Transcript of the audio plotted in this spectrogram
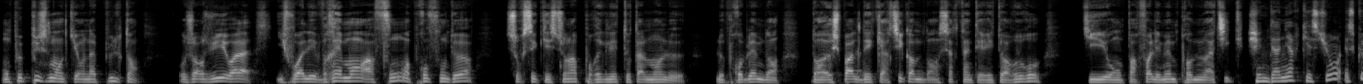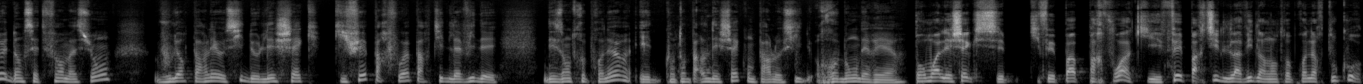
On peut plus se manquer, on n'a plus le temps. Aujourd'hui, voilà, il faut aller vraiment à fond, en profondeur sur ces questions-là pour régler totalement le, le problème dans, dans, je parle des quartiers comme dans certains territoires ruraux qui ont parfois les mêmes problématiques. J'ai une dernière question. Est-ce que dans cette formation, vous leur parlez aussi de l'échec qui fait parfois partie de la vie des, des entrepreneurs? Et quand on parle d'échec, on parle aussi de rebond derrière. Pour moi, l'échec, c'est qui fait pas parfois, qui fait partie de la vie d'un entrepreneur tout court.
